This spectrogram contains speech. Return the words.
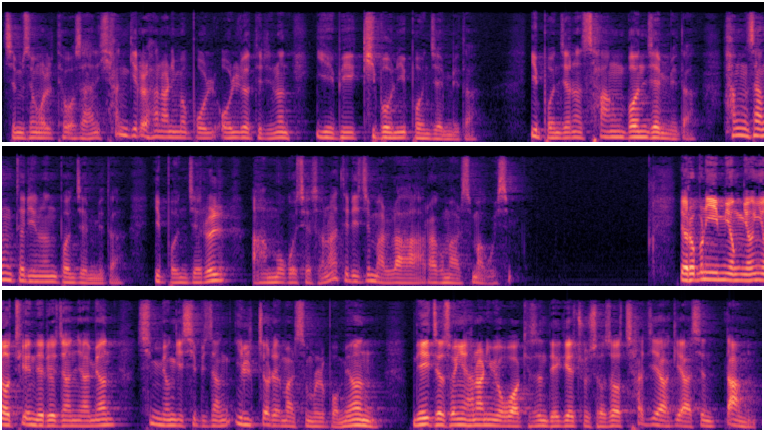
짐승을 태워서 한 향기를 하나님을 올려드리는 예배의 기본이 번제입니다. 이 번제는 상번제입니다. 항상 드리는 번제입니다. 이 번제를 아무 곳에서나 드리지 말라라고 말씀하고 있습니다. 여러분이 이 명령이 어떻게 내려졌냐면 신명기 12장 1절의 말씀을 보면 내 재성이 하나님 여호와께서 내게 주셔서 차지하게 하신 땅곧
